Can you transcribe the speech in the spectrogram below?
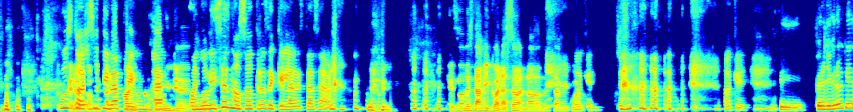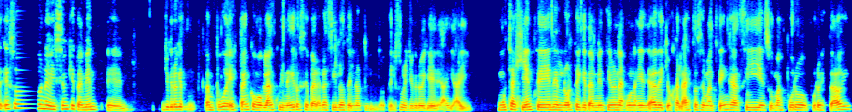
Justo eso te iba a preguntar. Cuando dices nosotros, ¿de qué lado estás hablando? es donde está mi corazón, no donde está mi cuerpo. ok. Sí, pero yo creo que eso es una visión que también, eh, yo creo que tampoco están como blanco y negro separar así los del norte y los del sur. Yo creo que hay, hay mucha gente en el norte que también tiene una, una, idea de que ojalá esto se mantenga así en su más puro, puro estado. Y,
